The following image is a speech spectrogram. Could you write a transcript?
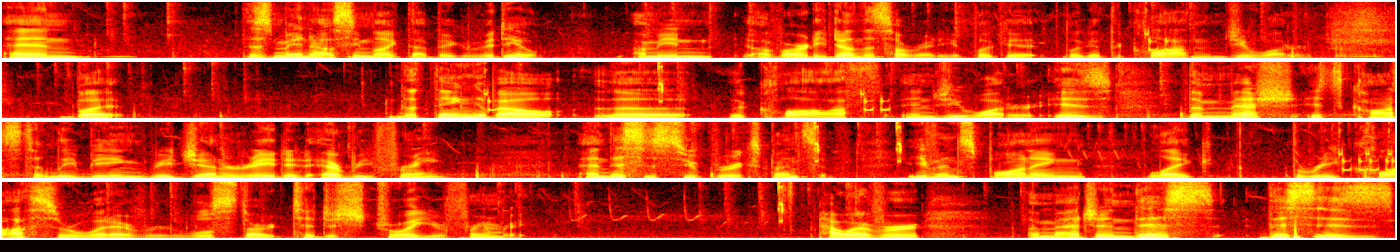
And this may not seem like that big of a deal. I mean, I've already done this already. Look at look at the cloth in water. But the thing about the the cloth in water is the mesh it's constantly being regenerated every frame. And this is super expensive. Even spawning like three cloths or whatever will start to destroy your frame rate. However, imagine this. This is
